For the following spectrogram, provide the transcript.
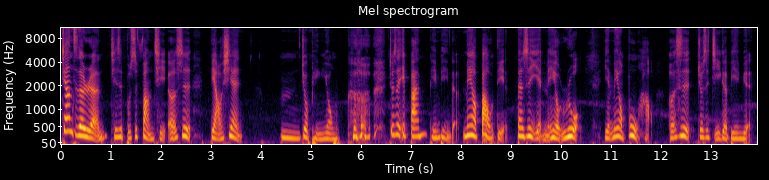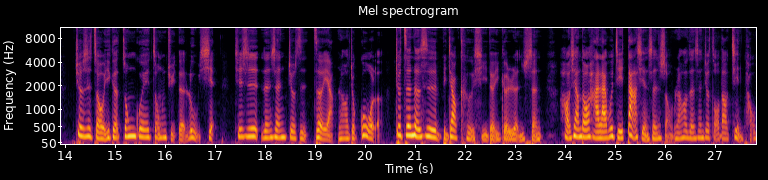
这样子的人其实不是放弃，而是表现，嗯，就平庸，就是一般平平的，没有爆点，但是也没有弱，也没有不好，而是就是及格边缘，就是走一个中规中矩的路线。其实人生就是这样，然后就过了。就真的是比较可惜的一个人生，好像都还来不及大显身手，然后人生就走到尽头。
